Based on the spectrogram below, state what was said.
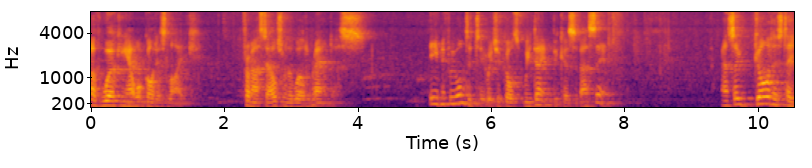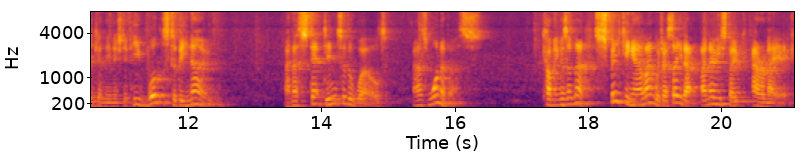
of working out what God is like from ourselves, from the world around us even if we wanted to, which of course we don't because of our sin. And so God has taken the initiative. He wants to be known and has stepped into the world as one of us, coming as a man, speaking our language. I say that, I know he spoke Aramaic,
